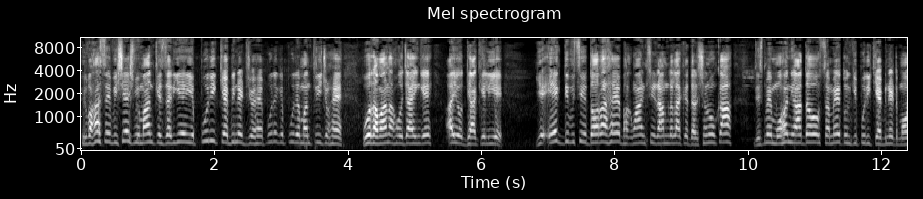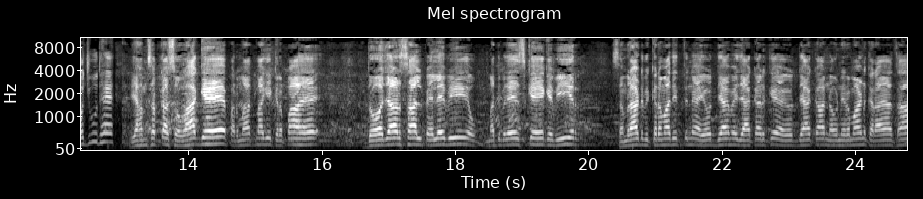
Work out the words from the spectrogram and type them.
फिर वहाँ से विशेष विमान के ज़रिए ये पूरी कैबिनेट जो है, पूरे के पूरे मंत्री जो हैं, वो रवाना हो जाएँगे अयोध्या के लिए। ये एक दिवसीय दौरा है भगवान श्री रामलला के दर्शनों का, जिसमें मोहन यादव समेत उनकी पूरी कैबिनेट मौजूद है। ये हम सबका सौभाग्य है, परमात्मा की कृपा है। 2000 साल पहले भी मध्य प्रदेश के एक वीर सम्राट विक्रमादित्य ने अयोध्या में जाकर के अयोध्या का नवनिर्माण कराया था।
